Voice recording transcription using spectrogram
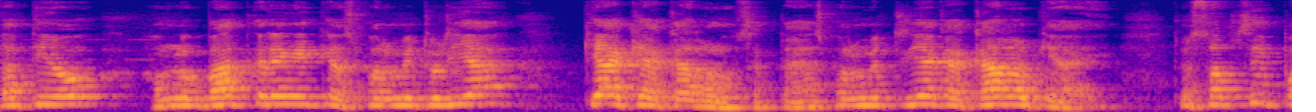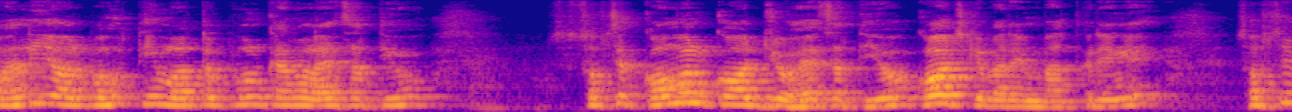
साथियों, हम लोग बात करेंगे कि स्पर्मेटोरिया क्या क्या कारण हो सकता है। स्पर्मेटोरिया का कारण क्या है? तो सबसे पहली और बहुत ही महत्वपूर्ण कारण है साथियों, सबसे कॉमन कॉज जो है साथियों कॉज के बारे में बात करेंगे। सबसे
